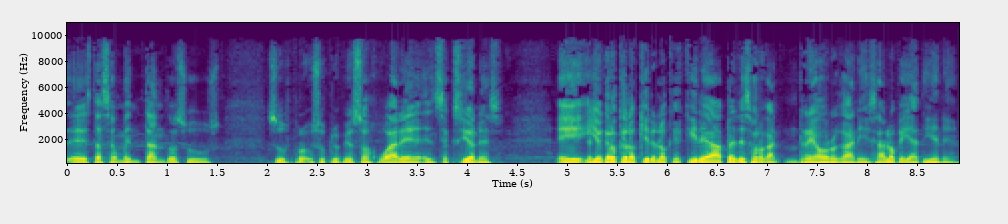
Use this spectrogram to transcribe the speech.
eh, Estás aumentando sus, sus, su propio software en, secciones. Eh, y yo creo que lo quiere, lo que quiere Apple es organ- reorganizar lo que ya tiene.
